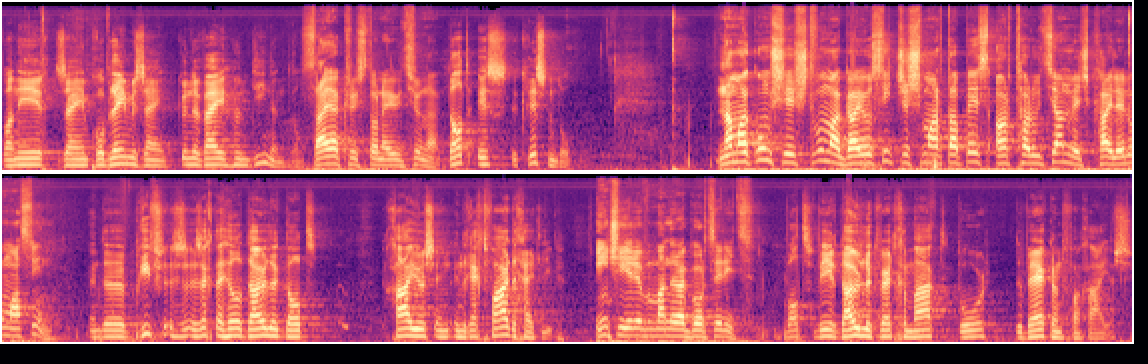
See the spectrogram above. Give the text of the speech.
Wanneer zij in problemen zijn, kunnen wij hun dienen. dan. Սա է քրիստոնեությունը։ Dat is de christendom. Նամակում շեշտվում է Գայոսի ճշմարտապես արդարության մեջ քայլելու մասին։ In de brief z- zegt hij heel duidelijk dat Gaius in, in rechtvaardigheid liep. Ինչը երևում է նրա գործերից։ Wat weer duidelijk werd gemaakt door de werken van Gaius.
